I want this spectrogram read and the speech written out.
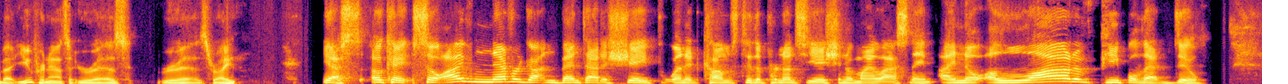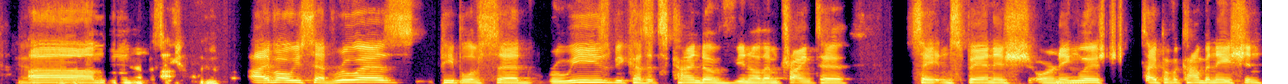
but you pronounce it Ruiz, Ruiz, right? Yes. Okay. So I've never gotten bent out of shape when it comes to the pronunciation of my last name. I know a lot of people that do. Yeah. Um, Yeah. I've always said Ruiz. People have said Ruiz because it's kind of, you know, them trying to say it in Spanish or in Mhm. English type of a combination.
